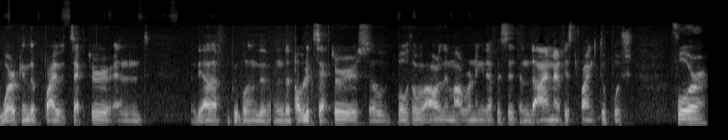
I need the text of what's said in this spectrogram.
work in the private sector, and the other people in the in the public sector. So both of them are running deficit, and the IMF is trying to push for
